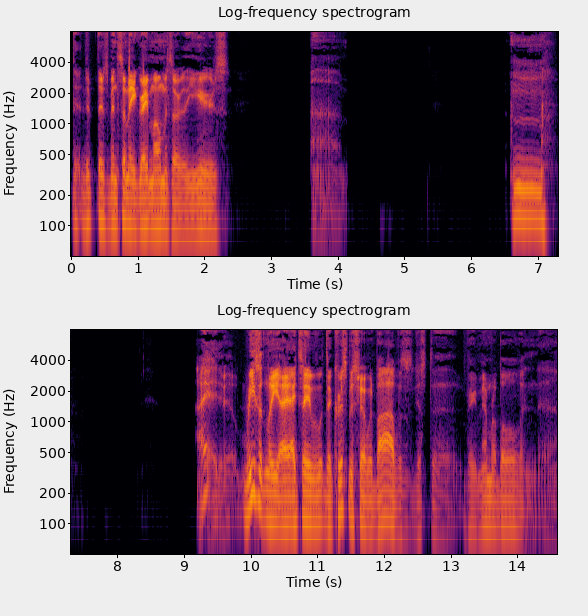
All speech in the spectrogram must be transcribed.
there- There's been so many great moments over the years. Um, mm, I recently, I'd say the Christmas show with Bob was just uh, very memorable and uh,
